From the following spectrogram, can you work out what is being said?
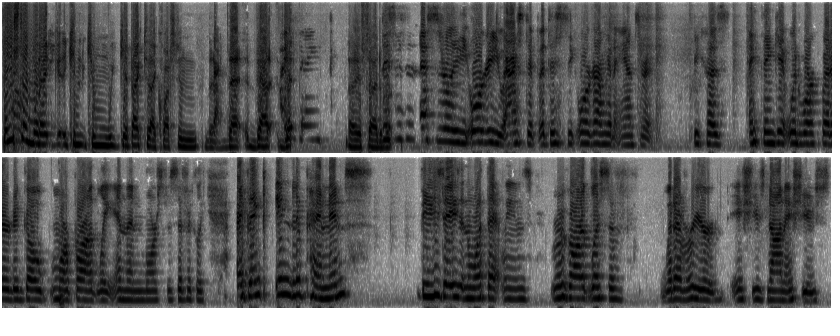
based so on what I can, can we get back to that question that Right. that that, I think that I said this about? isn't necessarily the order you asked it, but this is the order I'm going to answer it because I think it would work better to go more broadly and then more specifically. I think independence these days and what that means, regardless of whatever your issues, non-issues,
